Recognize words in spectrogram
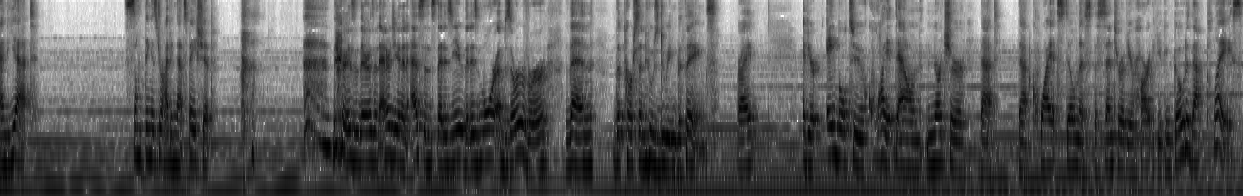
And yet, something is driving that spaceship. there is there is an energy and an essence that is you that is more observer than the person who's doing the things, right? If you're able to quiet down, nurture that that quiet stillness, the center of your heart, if you can go to that place,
